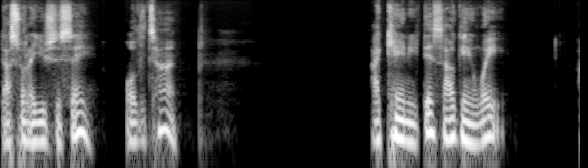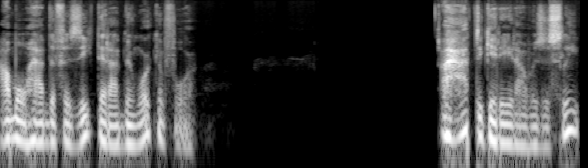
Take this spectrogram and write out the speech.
That's what I used to say all the time. I can't eat this, I'll gain weight. I won't have the physique that I've been working for. I have to get eight hours of sleep,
